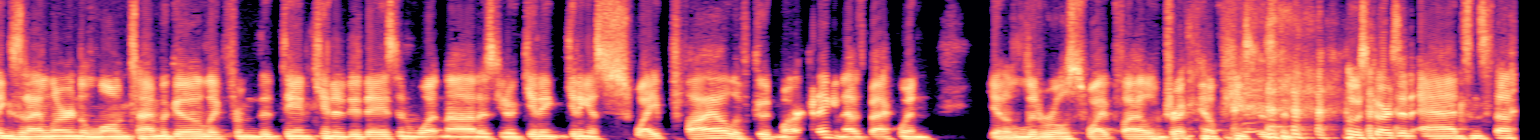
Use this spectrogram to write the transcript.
things that I learned a long time ago, like from the Dan Kennedy days and whatnot, is you know getting getting a swipe file of good marketing, and that was back when you had a literal swipe file of direct mail pieces and postcards and ads and stuff.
